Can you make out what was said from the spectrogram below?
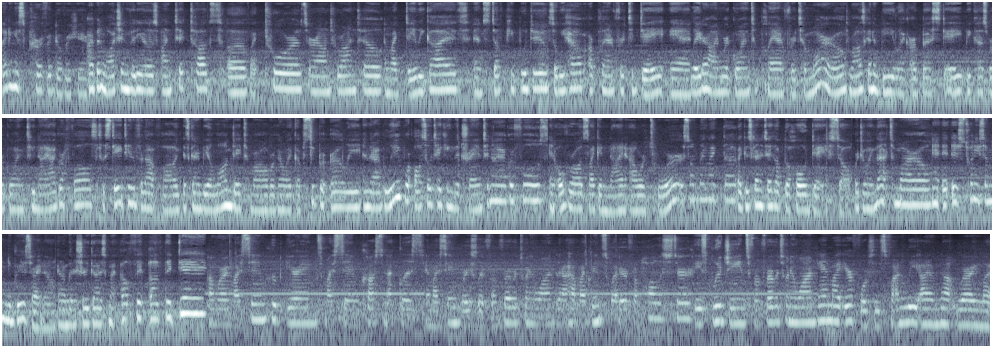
lighting is perfect over here. I've been watching videos on TikToks of like tours around Toronto and like daily guides and stuff people do. So we have our plan for today and later on we're going to plan for tomorrow. Tomorrow's gonna be like our best day because we're going to Niagara Falls. So stay tuned for that vlog. It's gonna be a long day tomorrow. We're gonna wake up super early and then I believe we're also taking the train to Niagara Falls and overall it's like a nine hour tour or something like that. Like it's gonna take up the whole day. So we're doing that tomorrow and it is 27 degrees right now and I'm gonna show you guys my outfit of the day. I'm wearing my same hoop earrings, my same cross necklace, and my same bracelet from Forever 21. Then I have my green sweater from Hollister, these blue jeans from Forever 21, and my Air Forces. Finally, I am not wearing my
